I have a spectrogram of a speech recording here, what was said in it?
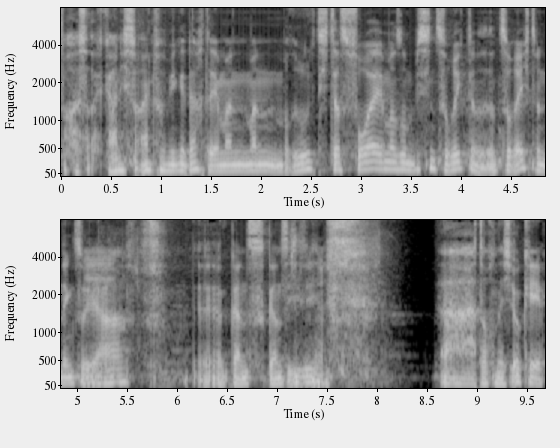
boah, ist gar nicht so einfach wie gedacht. Ey. Man, man rückt sich das vorher immer so ein bisschen zurecht, zurecht und denkt so, ja, äh, ganz, ganz easy. Ah, doch nicht. Okay,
